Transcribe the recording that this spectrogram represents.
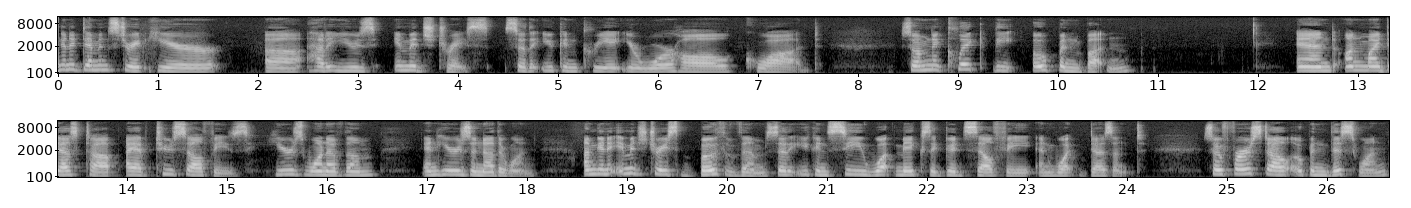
I'm going to demonstrate here uh, how to use image trace so that you can create your Warhol quad. So I'm going to click the open button and on my desktop I have two selfies. Here's one of them and here's another one. I'm going to image trace both of them so that you can see what makes a good selfie and what doesn't. So first I'll open this one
